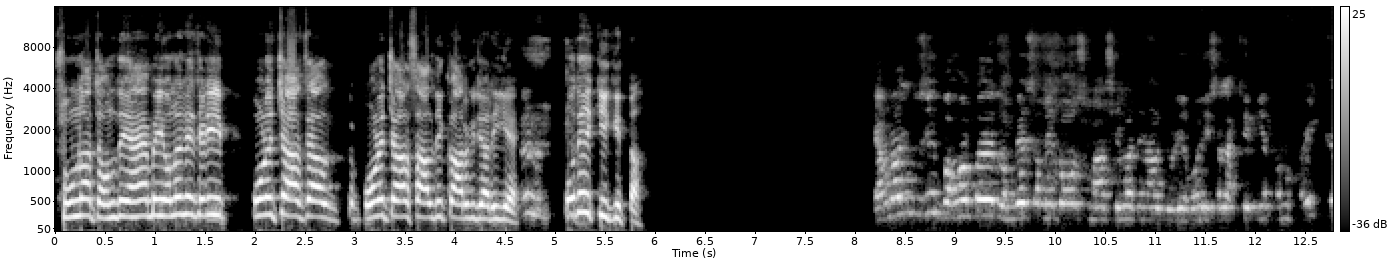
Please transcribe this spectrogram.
ਸੁਣਨਾ ਚਾਹੁੰਦੇ ਆ ਵੀ ਉਹਨਾਂ ਨੇ ਜਿਹੜੀ ਪੌਣੇ 4 ਸਾਲ ਪੌਣੇ 4 ਸਾਲ ਦੀ ਕਾਰਗੁਜ਼ਾਰੀ ਹੈ। ਉਹਦੇ ਕੀ ਕੀਤਾ? ਕੈਮਰਾ ਜੀ ਤੁਸੀਂ ਬਹੁਤ ਲੰਬੇ ਸਮੇਂ ਤੋਂ ਸਮਾਜ ਸੇਵਾ ਦੇ ਨਾਲ ਜੁੜੇ ਹੋਏ ਇਸ ਇਲਾਕੇ ਦੀਆਂ ਤੁਹਾਨੂੰ ਹਰ ਇੱਕ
